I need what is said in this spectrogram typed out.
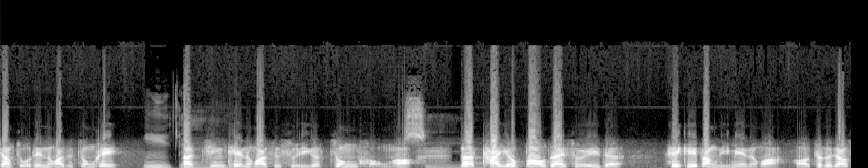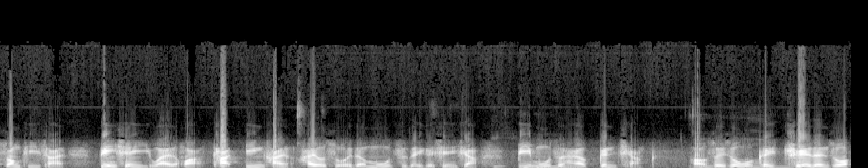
像昨天的话是中黑。嗯。那今天的话是属于一个中红哈。那它又包在所谓的黑 K 棒里面的话，哦，这个叫双题材。并线以外的话，它隐含还有所谓的拇指的一个现象，比拇指还要更强。好，所以说我可以确认说，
